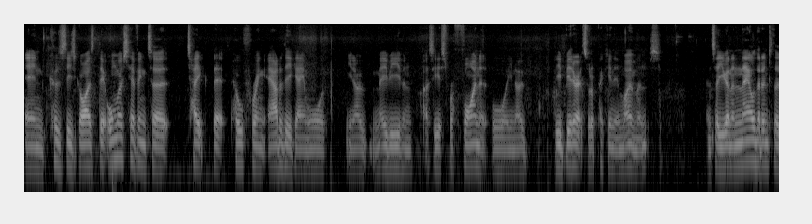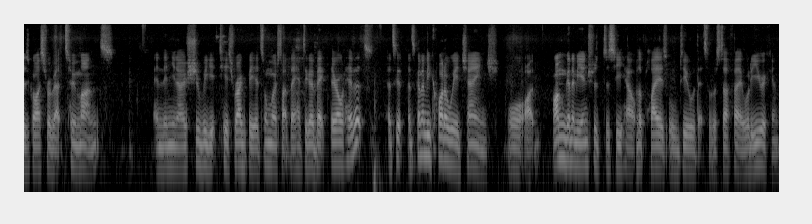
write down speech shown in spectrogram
and because these guys they're almost having to take that pilfering out of their game or you know maybe even i guess refine it or you know be better at sort of picking their moments. And so you're going to nail that into those guys for about two months and then you know should we get test rugby it's almost like they have to go back to their old habits. It's, it's going to be quite a weird change or I, i'm going to be interested to see how the players will deal with that sort of stuff hey what do you reckon?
